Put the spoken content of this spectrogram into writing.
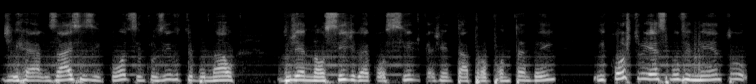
de realizar esses encontros, inclusive o Tribunal do Genocídio e do Ecocídio, que a gente está propondo também, e construir esse movimento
